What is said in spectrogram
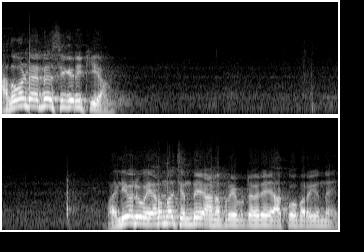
അതുകൊണ്ട് എന്നെ സ്വീകരിക്കുക. വലിയൊരു ഉയർന്ന ചിന്തയാണ് പ്രിയപ്പെട്ടവരെ യാക്കോ പറയുന്നത്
